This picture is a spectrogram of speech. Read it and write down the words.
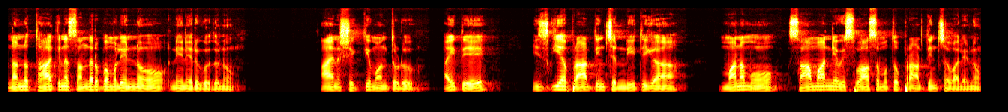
నన్ను తాకిన సందర్భములు ఎన్నో నేను ఎరుగుదును ఆయన శక్తిమంతుడు. అయితే ఇజ్గియా ప్రార్థించిన రీతిగా మనము సామాన్య విశ్వాసముతో ప్రార్థించవలెను.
